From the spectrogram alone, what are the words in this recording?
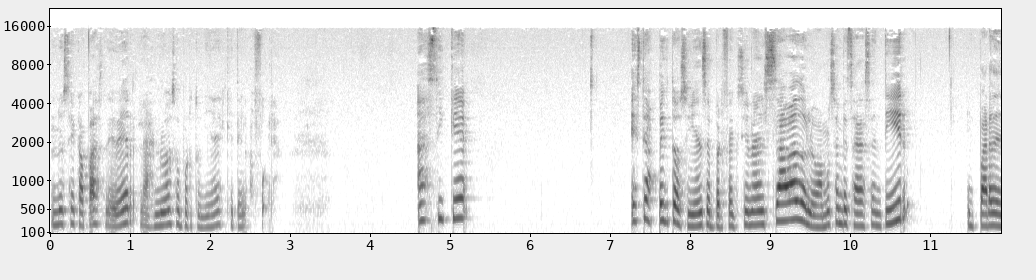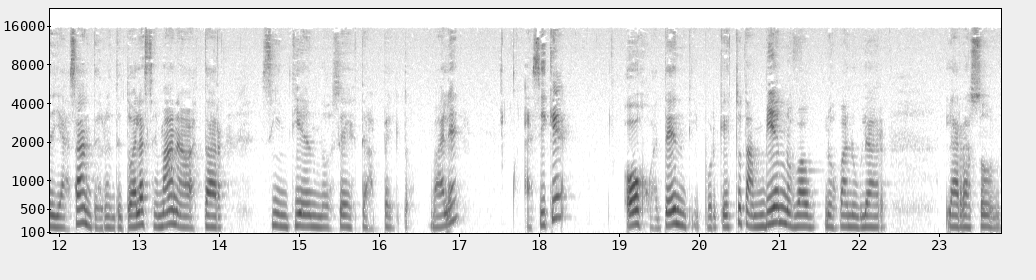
no sé capaz de ver las nuevas oportunidades que tenga afuera. Así que este aspecto, si bien se perfecciona el sábado, lo vamos a empezar a sentir un par de días antes. Durante toda la semana va a estar sintiéndose este aspecto, ¿vale? Así que Ojo, atenti, porque esto también nos va, nos va a nublar la razón.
